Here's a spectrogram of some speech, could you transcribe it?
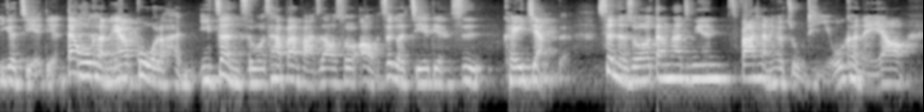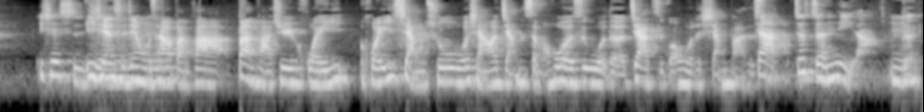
一个节点。但我可能要过了很一阵子，我才有办法知道说哦，这个节点是可以讲的。甚至说，当他今天发想一个主题，我可能要。一些时间，一些时间，我才有办法办法去回回想出我想要讲什么，或者是我的价值观，我的想法是什么，就整理啦。嗯、对，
